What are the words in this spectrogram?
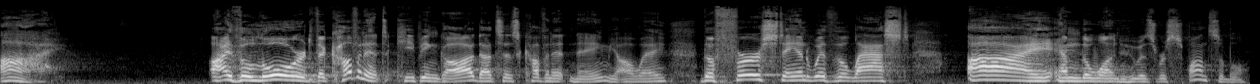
I I, the Lord, the covenant keeping God, that's his covenant name, Yahweh, the first and with the last, I am the one who is responsible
